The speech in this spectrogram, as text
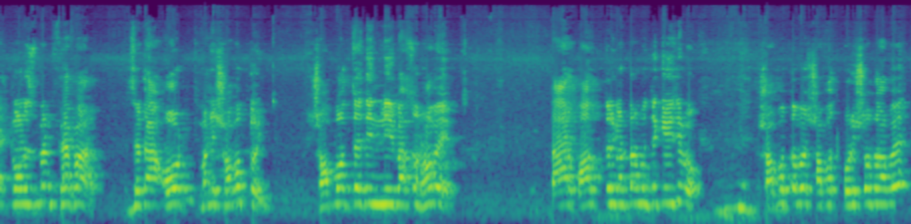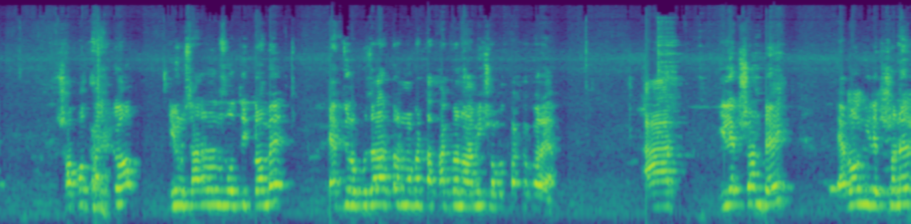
একনলেজমেন্ট পেপার যেটা ওট মানে শপথই শপথ যেদিন নির্বাচন হবে, তার বাহাত্তর ঘণ্টার মধ্যে কি যাব? শপথ হবে, শপথ পরিষদ হবে, শপথ বাক্য ইউন সারের অনুমতি ক্রমে একজন উপজেলার কর্মকর্তা থাকবে না, আমি শপথ বাক্য করে আর ইলেকশন ডেট এবং ইলেকশনের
